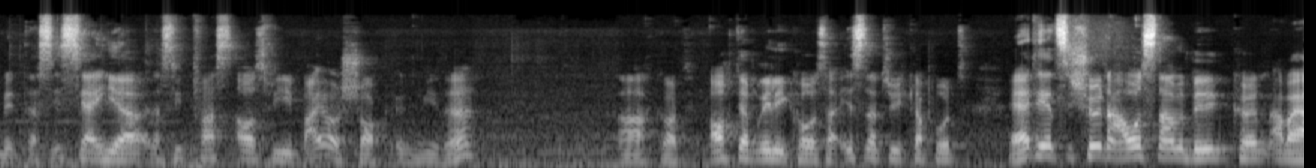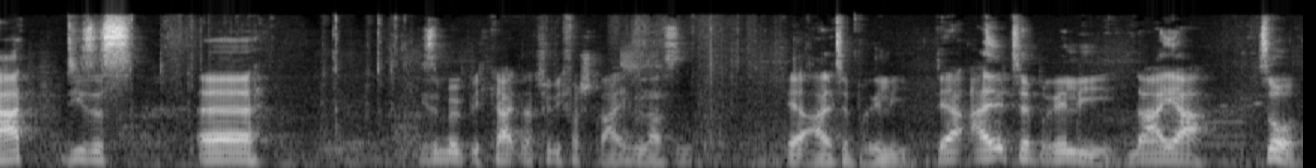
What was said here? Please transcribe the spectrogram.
Mit, das ist ja hier... Das sieht fast aus wie Bioshock irgendwie, ne? Ach Gott. Auch der Brilli-Coaster ist natürlich kaputt. Er hätte jetzt die schöne Ausnahme bilden können, aber er hat dieses äh, diese Möglichkeit natürlich verstreichen lassen. Der alte Brilli. Der alte Brilli. Naja. So,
